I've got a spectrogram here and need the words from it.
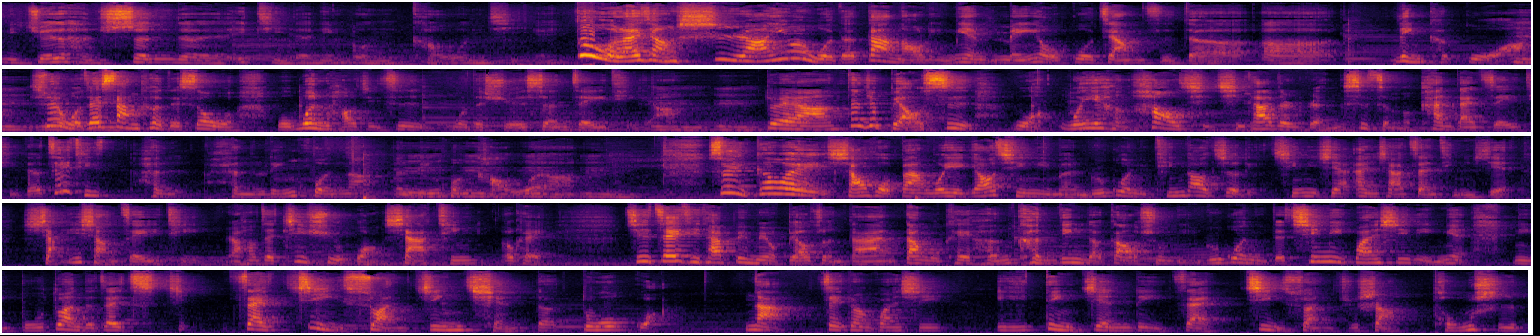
你觉得很深的一体的灵魂拷问题。哎，对我来讲是啊，因为我的大脑里面没有过这样子的呃。link 过啊，所以我在上课的时候，我我问了好几次我的学生这一题啊，嗯，嗯。对啊，那就表示我我也很好奇其他的人是怎么看待这一题的，这一题很很灵魂啊，很灵魂拷问啊，嗯所以各位小伙伴，我也邀请你们，如果你听到这里，请你先按下暂停键，想一想这一题，然后再继续往下听，OK。其实这一题它并没有标准答案，但我可以很肯定的告诉你，如果你的亲密关系里面你不断的在计在计算金钱的多寡，那这段关系一定建立在计算之上，同时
